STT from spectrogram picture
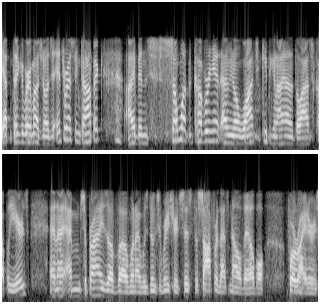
Yep, thank you very much. You know, it's an interesting topic. I've been somewhat covering it, uh, you know, watching, keeping an eye on it the last couple of years, and I, I'm surprised of uh, when I was doing some research, just the software that's now available for writers,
